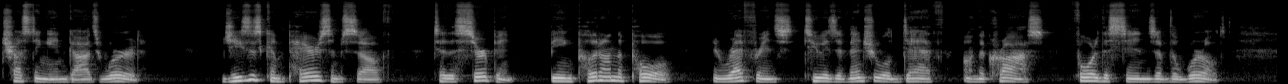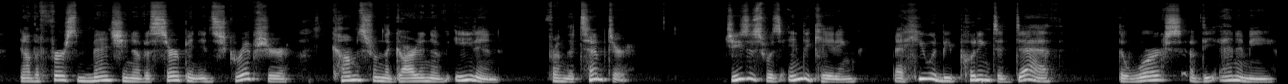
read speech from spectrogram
trusting in God's word. Jesus compares himself to the serpent being put on the pole in reference to his eventual death on the cross for the sins of the world. Now, the first mention of a serpent in Scripture comes from the Garden of Eden from the tempter. Jesus was indicating that he would be putting to death the works of the enemy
